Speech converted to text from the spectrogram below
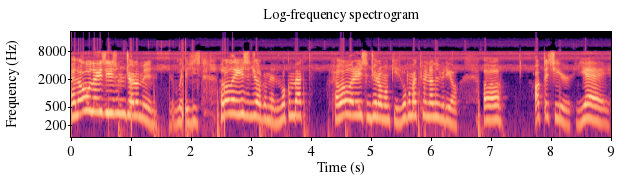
Hello, ladies and gentlemen. Ladies, hello, ladies and gentlemen. Welcome back. Hello, ladies and gentle monkeys. Welcome back to another video. Uh, updates here. Yay.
